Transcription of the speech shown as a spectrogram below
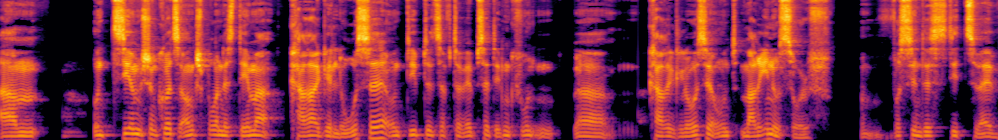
Ähm, und Sie haben schon kurz angesprochen, das Thema Karagelose und die habt jetzt auf der Website eben gefunden, äh, Karagelose und Marinosolf. Was sind das die zwei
